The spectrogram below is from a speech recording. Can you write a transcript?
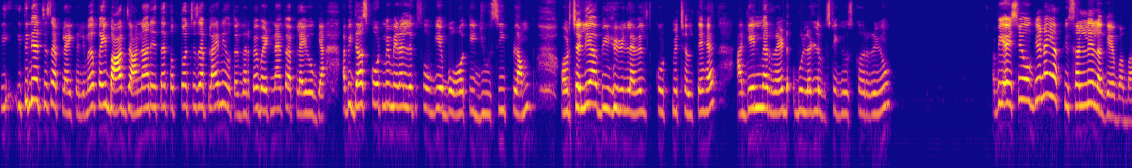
इतने अच्छे से अप्लाई कर ली। मतलब कहीं बाहर जाना रहता है, तब तो अच्छे से अप्लाई नहीं होता, घर पर बैठना है तो अप्लाई हो गया। अभी दस कोट में मेरा लिप्स हो गया बहुत ही जूसी प्लम्प और चलिए अभी लेवल्थ कोट में चलते हैं। अगेन मैं रेड बुलेट लिपस्टिक यूज़ कर रही हूँ। अभी ऐसे हो गया ना, या फिसलने लगे बाबा?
